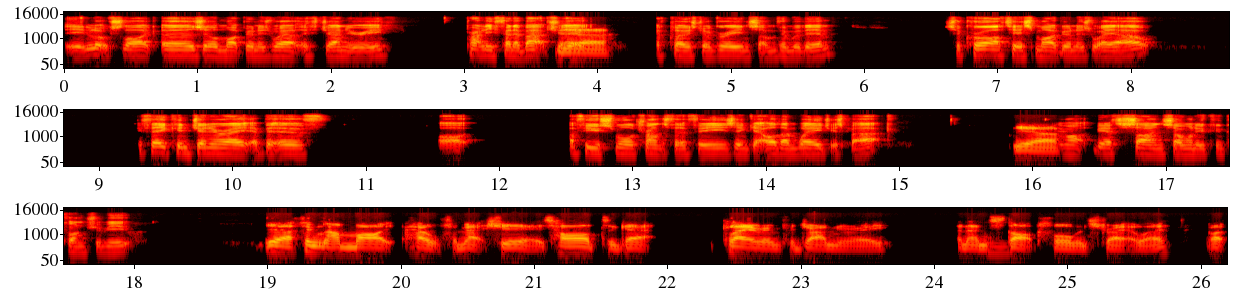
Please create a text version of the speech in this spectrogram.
it looks like Özil might be on his way out this January. Apparently, Fenerbahce Yeah, are close to agreeing something with him. Sokratis might be on his way out. If they can generate a bit of uh, a few small transfer fees and get all them wages back, yeah. they might be able to sign someone who can contribute. Yeah, I think that might help for next year. It's hard to get player in for January and then Mm. start performing straight away. But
